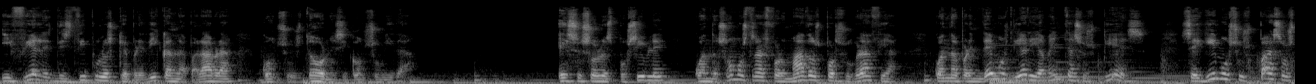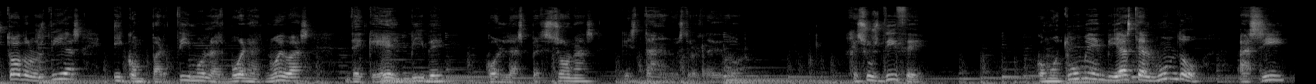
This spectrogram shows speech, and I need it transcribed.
y fieles discípulos que predican la palabra con sus dones y con su vida. Eso solo es posible cuando somos transformados por su gracia, cuando aprendemos diariamente a sus pies, seguimos sus pasos todos los días y compartimos las buenas nuevas de que Él vive con las personas que están a nuestro alrededor. Jesús dice, como tú me enviaste al mundo, así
